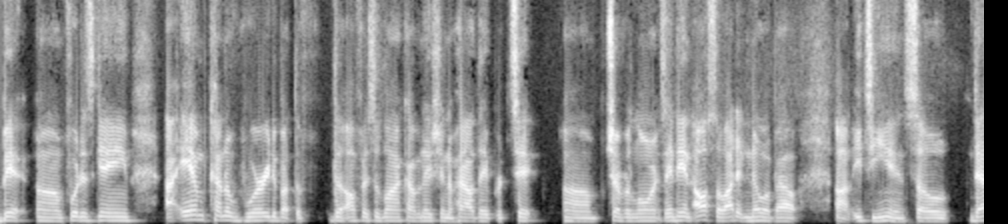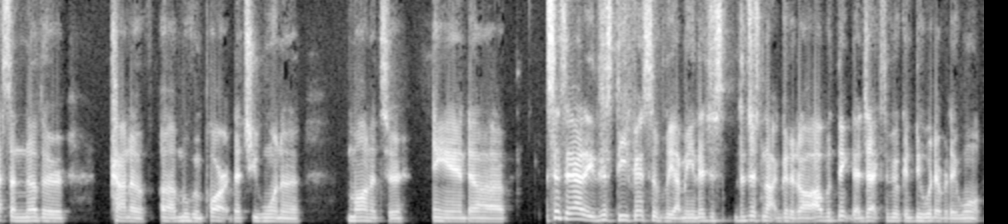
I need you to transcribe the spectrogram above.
bit um, for this game. I am kind of worried about the the offensive line combination of how they protect um, Trevor Lawrence, and then also I didn't know about um, Etienne, so that's another kind of uh, moving part that you want to monitor. And uh, Cincinnati, just defensively, I mean, they're just they're just not good at all. I would think that Jacksonville can do whatever they want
